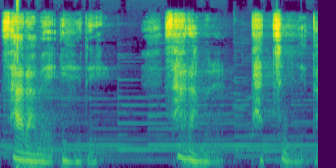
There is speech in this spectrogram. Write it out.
사람의 일이 사람을 다칩니다.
